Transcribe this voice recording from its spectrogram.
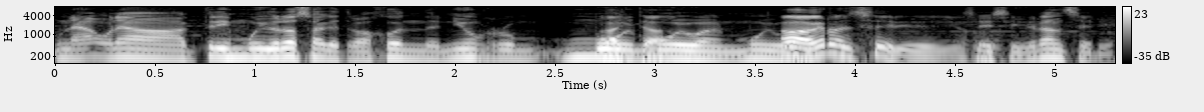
Una, una actriz muy grosa que trabajó en The Newsroom. Muy, muy buen, muy Ah, buen. gran serie de Newsroom. Sí, sí, gran serie.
